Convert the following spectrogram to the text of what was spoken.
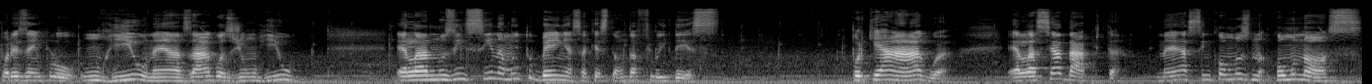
por exemplo, um rio, né, as águas de um rio, ela nos ensina muito bem essa questão da fluidez. Porque a água, ela se adapta, né, assim como, os, como nós.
